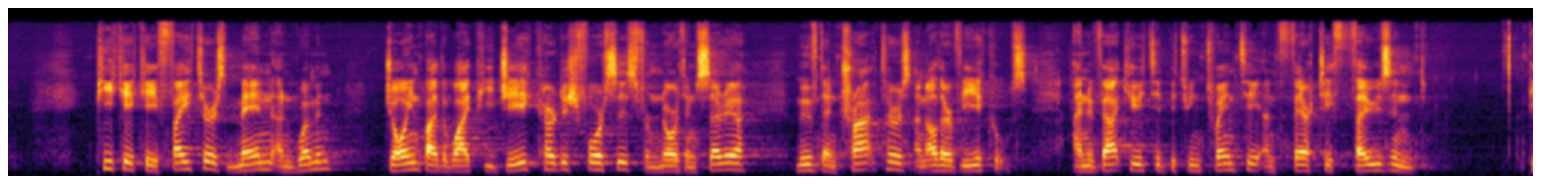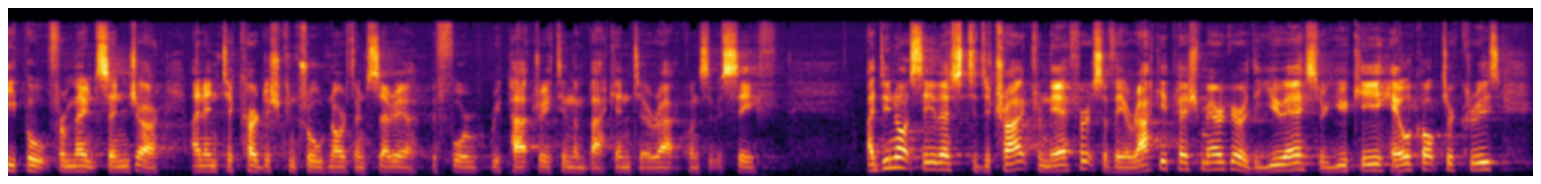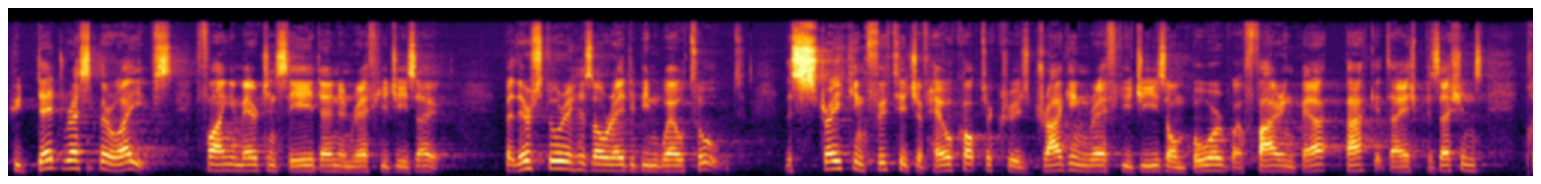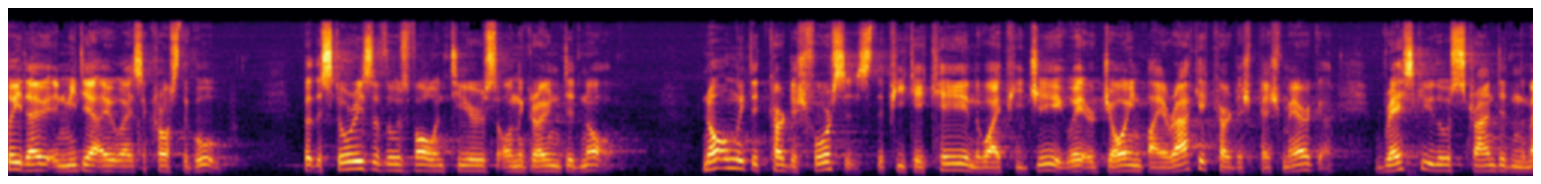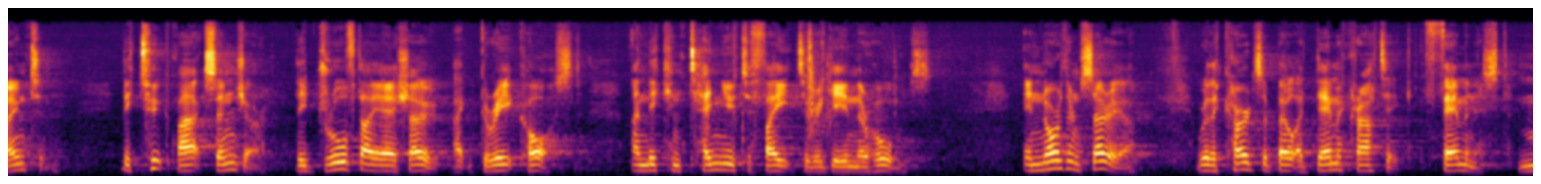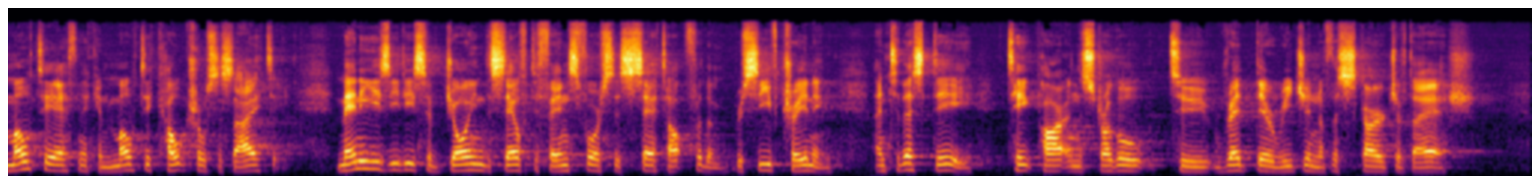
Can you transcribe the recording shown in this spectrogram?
PKK fighters, men and women, joined by the YPJ Kurdish forces from northern Syria, moved in tractors and other vehicles and evacuated between 20 and 30,000 people from Mount Sinjar and into Kurdish-controlled northern Syria before repatriating them back into Iraq once it was safe. I do not say this to detract from the efforts of the Iraqi Peshmerga or the US or UK helicopter crews who did risk their lives flying emergency aid in and refugees out. But their story has already been well told. The striking footage of helicopter crews dragging refugees on board while firing back at Daesh positions played out in media outlets across the globe but the stories of those volunteers on the ground did not. Not only did Kurdish forces, the PKK and the YPJ, later joined by Iraqi Kurdish Peshmerga, rescue those stranded in the mountain, they took back Sinjar, they drove Daesh out at great cost, and they continue to fight to regain their homes. In northern Syria, where the Kurds have built a democratic, feminist, multi ethnic, and multicultural society, Many Yazidis have joined the self-defense forces set up for them, received training, and to this day take part in the struggle to rid their region of the scourge of Daesh.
